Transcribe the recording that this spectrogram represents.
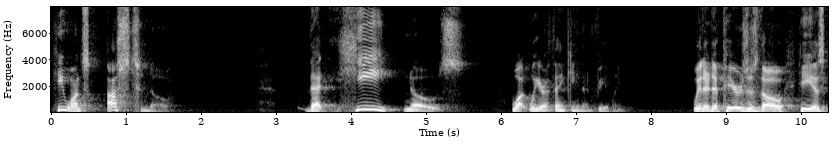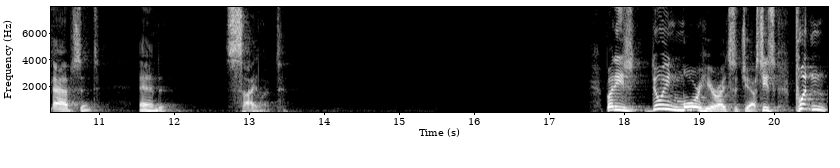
he wants us to know that he knows what we are thinking and feeling when it appears as though he is absent and silent. But he's doing more here, I suggest. He's putting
